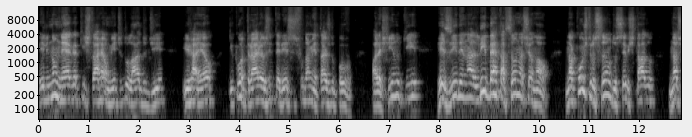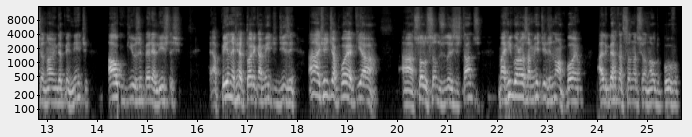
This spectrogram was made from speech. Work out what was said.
ele não nega que está realmente do lado de Israel e contrário aos interesses fundamentais do povo palestino, que residem na libertação nacional na construção do seu Estado nacional independente, algo que os imperialistas apenas retoricamente dizem: ah, a gente apoia aqui a, a solução dos dois Estados, mas rigorosamente eles não apoiam a libertação nacional do povo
